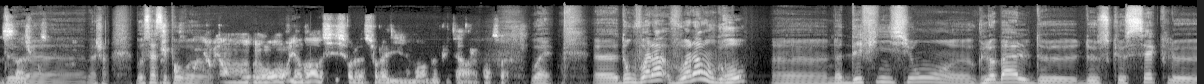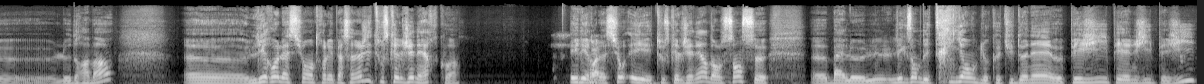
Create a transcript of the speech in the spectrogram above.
Ça, euh, machin. Bon, ça c'est pour. euh, on, on reviendra aussi sur le sur l'alignement un peu plus tard, je pense. ouais. Euh, donc voilà, voilà en gros euh, notre définition euh, globale de, de ce que c'est que le, le drama, euh, les relations entre les personnages et tout ce qu'elles génèrent, quoi. Et les Ouais. relations et tout ce qu'elles génèrent dans le sens, euh, euh, bah, le- l'exemple des triangles que tu donnais, euh, PJ, PNJ, PJ,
